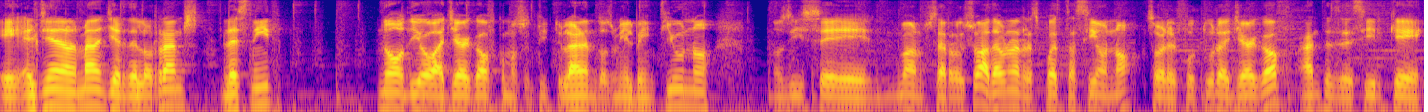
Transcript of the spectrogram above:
eh, el general manager de los Rams, Les Need, no dio a Jared Goff como su titular en 2021 nos dice, bueno, se rehusó a dar una respuesta sí o no sobre el futuro de Jared Goff antes de decir que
